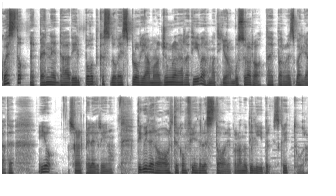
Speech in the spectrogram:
Questo è Penne e Dadi, il podcast dove esploriamo la giungla narrativa armati di una bussola rotta e parole sbagliate. Io sono il pellegrino. Ti guiderò oltre i confini delle storie parlando di libri, scrittura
